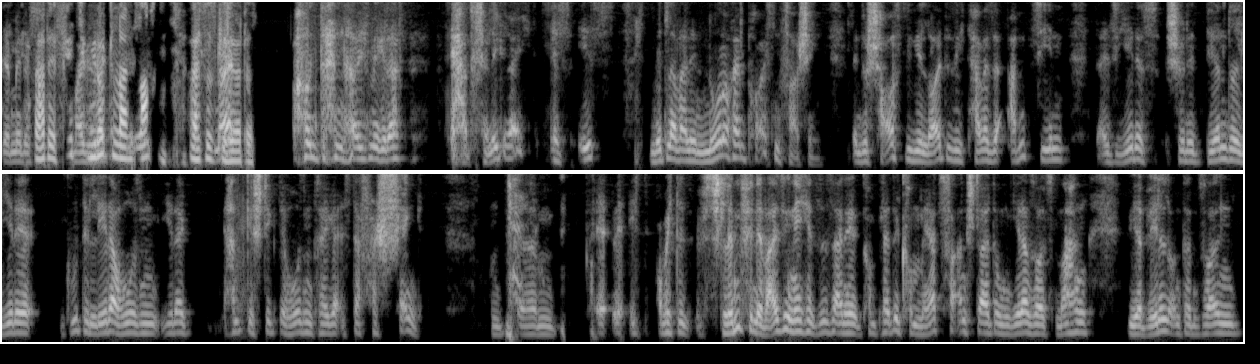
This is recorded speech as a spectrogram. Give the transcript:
der mir das. Da hat er 40 Minuten lang lachen, als du es gehört hast. Und dann habe ich mir gedacht, er hat völlig recht. Es ist mittlerweile nur noch ein Preußenfasching. Wenn du schaust, wie die Leute sich teilweise anziehen, da ist jedes schöne Dirndl, jede gute Lederhosen, jeder handgestickte Hosenträger ist da verschenkt. Und ähm, äh, ich, ob ich das schlimm finde, weiß ich nicht. Es ist eine komplette Kommerzveranstaltung. Jeder soll es machen, wie er will. Und dann sollen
